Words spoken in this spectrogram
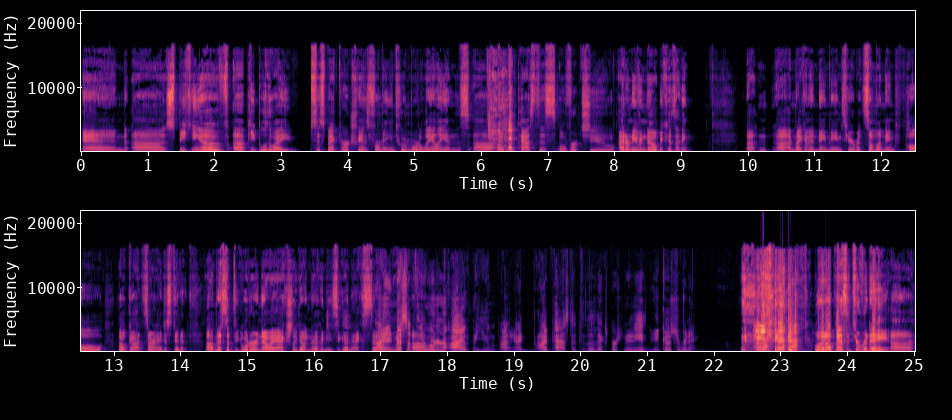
And uh, speaking of uh, people who I suspect are transforming into immortal aliens, uh, I will pass this over to I don't even know because I think uh, uh, I'm not going to name names here, but someone named Paul. Oh God, sorry, I just did it. Uh, messed up the order, and now I actually don't know who needs to go next. So I didn't mess up the um, order. I you I, I I passed it to the next person who needed. It goes to Renee. okay. Well, then I'll pass it to Renee, uh,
